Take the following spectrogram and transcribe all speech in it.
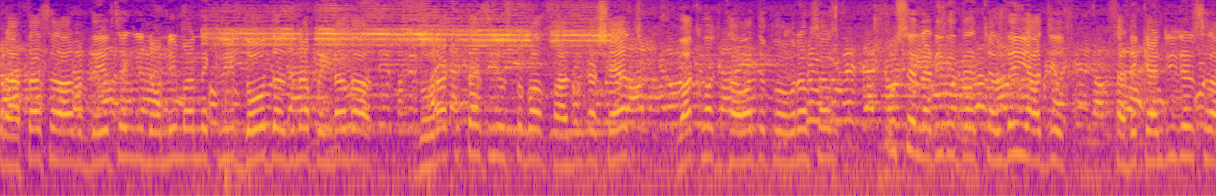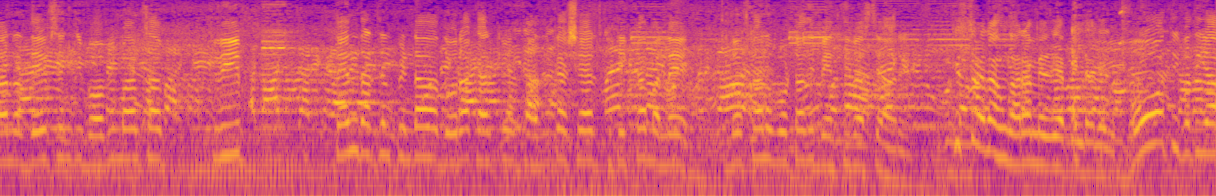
ਭਰਾਤਾ ਸਰਾ ਨਰਦੇਵ ਸਿੰਘ ਜੀ, ਨੋਨੀ ਮਾਨ ਨੇ ਕਰੀਬ ਦੋ ਦਰਜਨਾ ਪਿੰਡਾਂ ਦਾ ਦੌਰਾ ਕੀਤਾ ਸੀ ਉਸ ਤੋਂ ਬਾਅਦ ਫਾਜ਼ਿਲਕਾ ਸ਼ਹਿਰ ਵੱਖ-ਵੱਖ ਥਾਵਾਂ ਤੇ ਪ੍ਰੋਗਰਾਮ ਸਨ। ਉਸੇ ਲੜੀ ਦੇ ਚੱਲਦੇ ਹੀ ਅੱਜ ਸਾਡੇ ਕੈਂਡੀਡੇਟ ਸਰਾ ਨਰਦੇਵ ਸਿੰਘ ਜੀ ਬੋਬੀ ਮਾਨ ਸਾਹਿਬ ਕਰੀਬ ਤਿੰਨ ਦਰਜਨ ਪਿੰਡਾਂ ਦਾ ਦੌਰਾ ਕਰਕੇ ਫਾਜ਼ਿਲਕਾ ਸ਼ਹਿਰ ਖਟੀਕਾ ਮਹੱਲੇ ਲੋਕਾਂ ਨੂੰ ਵੋਟਾਂ ਦੀ ਬੇਨਤੀ ਵਾਸਤੇ ਆ ਰਹੇ ਕਿਸ ਤਰ੍ਹਾਂ ਦਾ ਹੁੰਗਾਰਾ ਮਿਲ ਰਿਹਾ ਪਿੰਡਾਂ ਦੇ ਵਿੱਚ? ਬਹੁਤ ਹੀ ਵਧੀਆ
